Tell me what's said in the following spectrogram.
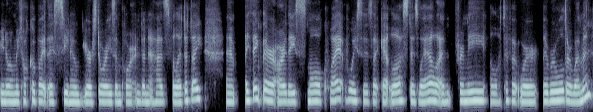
you know, when we talk about this, you know, your story is important and it has validity. Um, I think there are these small, quiet voices that get lost as well. And for me, a lot of it were they were older women.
